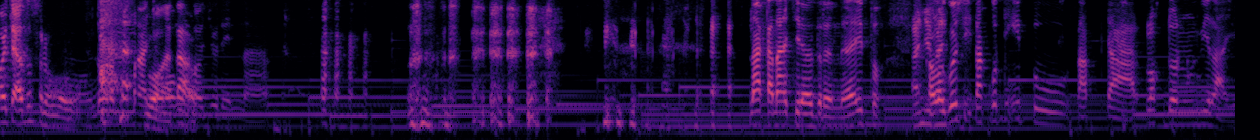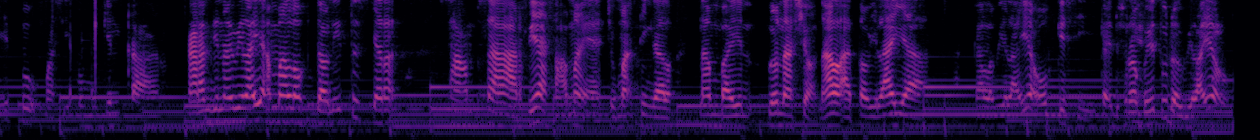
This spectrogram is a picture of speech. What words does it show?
Oh, cak itu Surabaya. Itu remaja. Gua nggak tahu. nah karena children ya itu kalau gue sih takutnya itu tapi ya lockdown wilayah itu masih memungkinkan. Karantina wilayah sama lockdown itu secara seharusnya sama ya. Cuma tinggal nambahin lo nasional atau wilayah. Kalau wilayah oke okay sih. Kayak di Surabaya itu udah wilayah loh.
